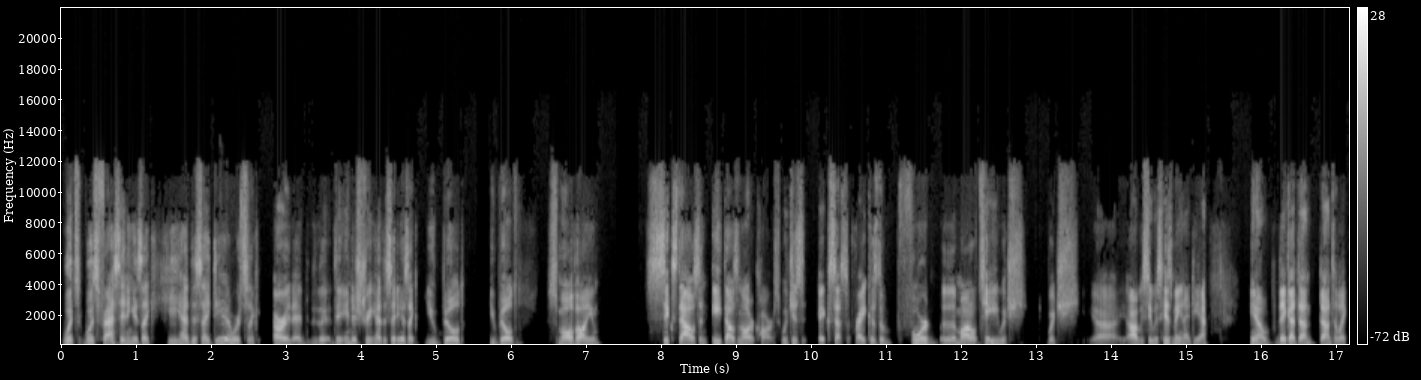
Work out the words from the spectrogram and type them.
what's what's fascinating is like he had this idea where it's like, all right, the, the industry had this idea. It's like you build you build small volume, six thousand, eight thousand dollar cars, which is excessive, right? Because the Ford, the Model T, which which uh, obviously was his main idea, you know, they got down down to like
